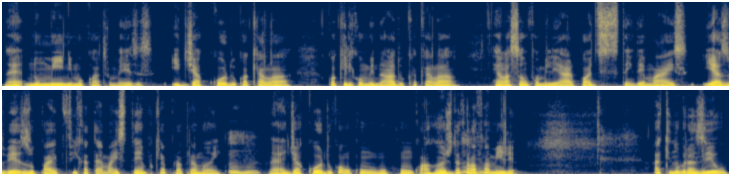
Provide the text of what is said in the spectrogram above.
né? No mínimo quatro meses. E de acordo com, aquela, com aquele combinado, com aquela relação familiar, pode se estender mais. E às vezes o pai fica até mais tempo que a própria mãe, uhum. né? De acordo com, com, com, com o arranjo daquela uhum. família. Aqui no Brasil,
